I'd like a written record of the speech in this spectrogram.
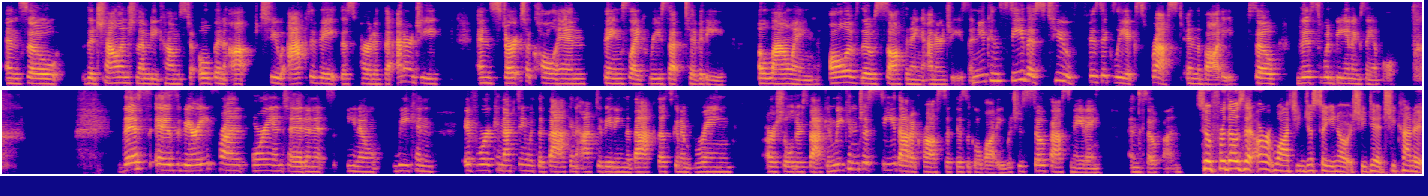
And so the challenge then becomes to open up to activate this part of the energy and start to call in things like receptivity, allowing all of those softening energies. And you can see this too physically expressed in the body. So this would be an example. this is very front oriented and it's, you know, we can, if we're connecting with the back and activating the back, that's going to bring our shoulders back. And we can just see that across the physical body, which is so fascinating and so fun. So for those that aren't watching, just so you know what she did, she kind of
